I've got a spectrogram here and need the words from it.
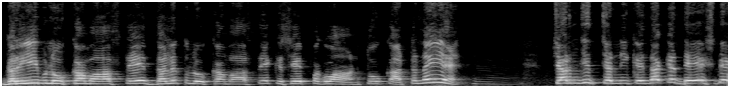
ਗਰੀਬ ਲੋਕਾਂ ਵਾਸਤੇ, ਦਲਿਤ ਲੋਕਾਂ ਵਾਸਤੇ ਕਿਸੇ ਭਗਵਾਨ ਤੋਂ ਘੱਟ ਨਹੀਂ ਹੈ। ਚਰਨਜੀਤ ਚੰਨੀ ਕਹਿੰਦਾ ਕਿ ਦੇਸ਼ ਦੇ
